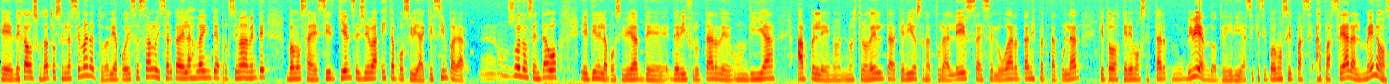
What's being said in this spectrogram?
eh, dejado sus datos en la semana, todavía podés hacerlo y cerca de las 20 aproximadamente vamos a decir quién se lleva esta posibilidad que sin pagar un solo centavo eh, tiene la posibilidad de, de disfrutar de un día a pleno en nuestro delta, querido, esa naturaleza, ese lugar tan espectacular que todos queremos estar viviendo, te diría. Así que si podemos ir a pasear al menos,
